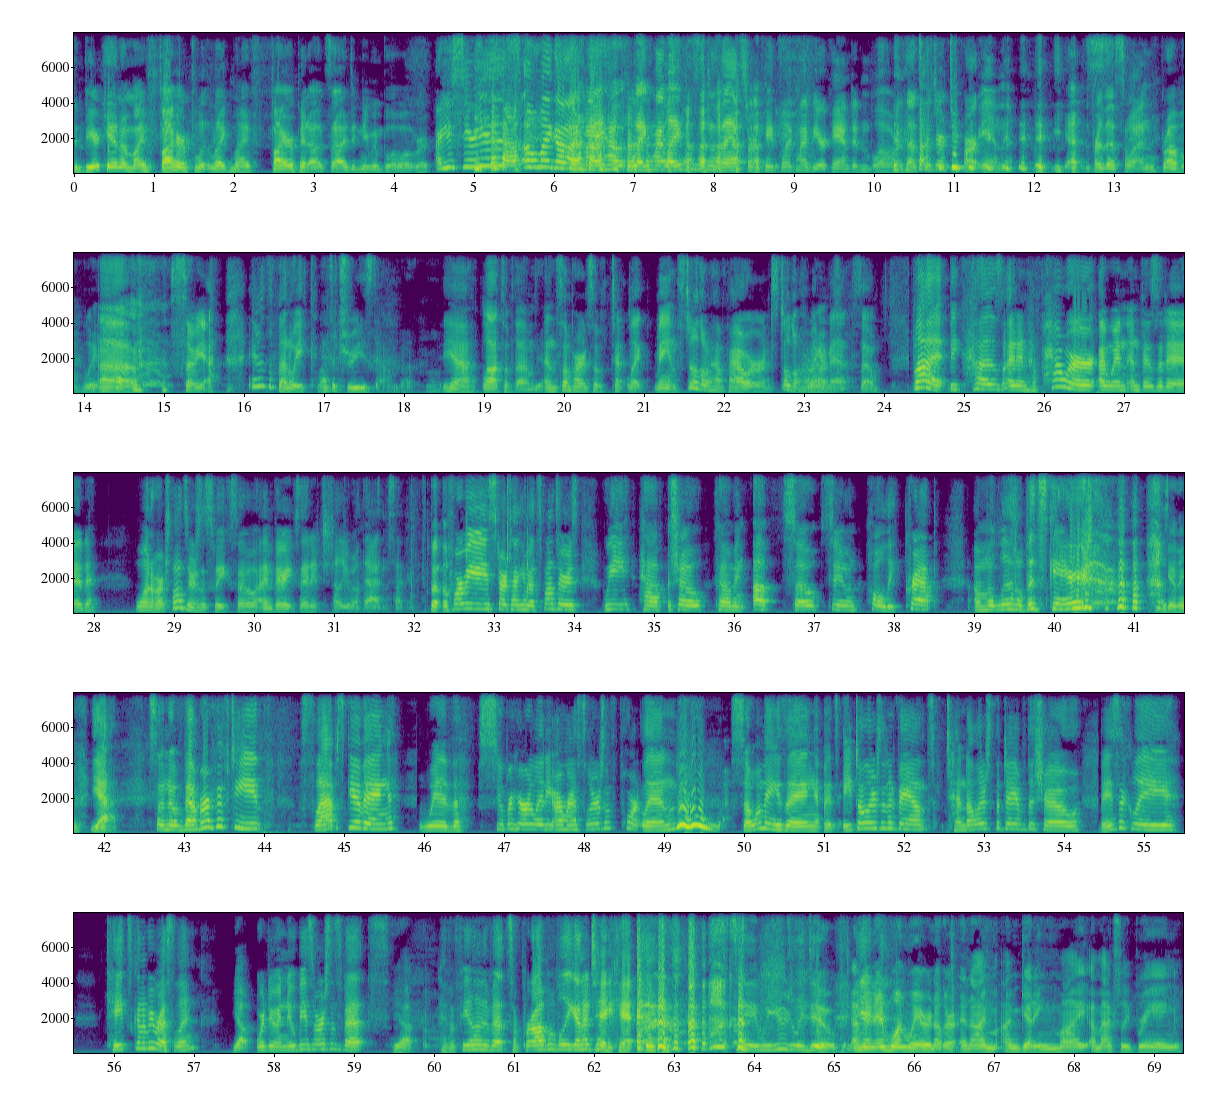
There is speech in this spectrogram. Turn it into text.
The beer can on my fire pit, like my fire pit outside, didn't even blow over. Are you serious? Yeah. Oh my god, my house, like my life is a disaster. And Kate's like my beer can didn't blow over. That's because you're too far in yes, for this one. probably. Um, so yeah, it was a fun week. Lots of trees down, but oh, Yeah, lots of them, and some parts of te- like Maine still don't have power and still don't have Correct. internet. So, but because I didn't have power, I went and visited one of our sponsors this week. So I'm very excited to tell you about that in a second. But before we start talking about sponsors, we have a show coming up so soon. Holy crap! I'm a little bit scared. Thanksgiving. Yeah. So November 15th, Slapsgiving with Superhero Lady Arm Wrestlers of Portland. Woo! So amazing. It's $8 in advance, $10 the day of the show. Basically, Kate's going to be wrestling. Yep. We're doing newbies versus vets. Yeah. I have a feeling the vets are probably going to take it. See, we usually do. I Yeah. mean, in one way or another. And I'm I'm getting my I'm actually bringing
